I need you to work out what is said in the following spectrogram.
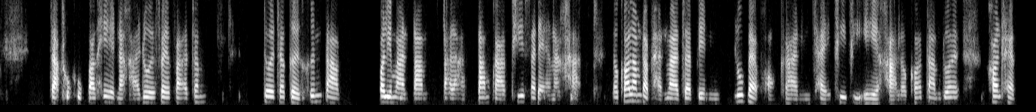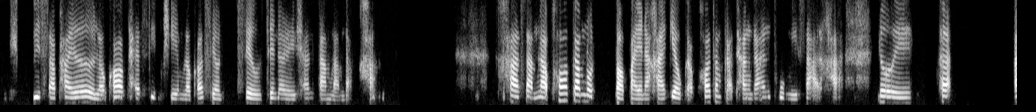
จากทุกๆประเภทนะคะ โดยไฟฟ้าจะ โดยจะเกิดขึ้นตามปริมาณตามตารางตามกราฟที่แสดงนะคะ แล้วก็ลำดับถัดมาจะเป็นรูปแบบของการใช้ PPA ค่ะ แล้วก็ตามด้วย Contract with Supplier แล้วก็ Passive Claim แล้วก็ Sale Sales Generation ตามลำดับค่ะ ค่ะสำหรับข้อกำหนดต่อไปนะคะ เกี่ยวกับข้อจำกัดทางด้านภูมิศาสตร์ค่ะ โดย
